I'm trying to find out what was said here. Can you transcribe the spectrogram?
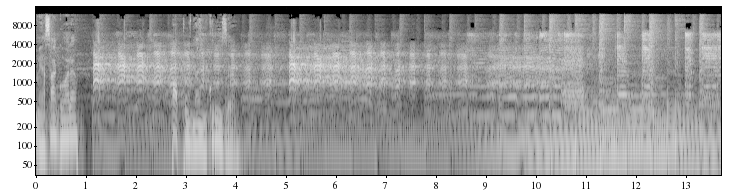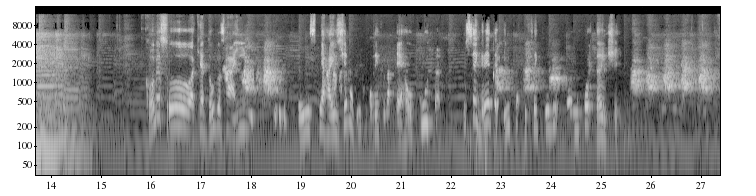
Começa agora. Papo na Encruza. Começou! Aqui é Douglas Rainha. E a raiz geralmente está dentro da terra, oculta. O segredo é rica, o segredo é importante.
